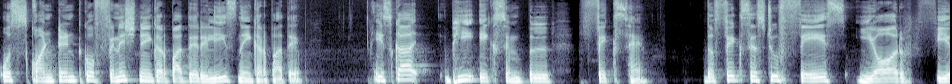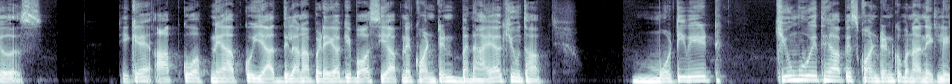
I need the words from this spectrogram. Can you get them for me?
उस कंटेंट को फिनिश नहीं कर पाते रिलीज़ नहीं कर पाते। इसका भी एक सिंपल फिक्स है। The fix is to face your fears ठीक है? आपको अपने आप को याद दिलाना पड़ेगा कि बॉस ये आपने कंटेंट बनाया क्यों था? मोटिवेट क्यों हुए थे आप इस कंटेंट को बनाने के लिए?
